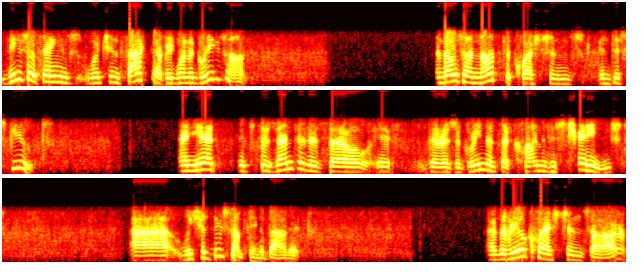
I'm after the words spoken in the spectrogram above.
these are things which, in fact, everyone agrees on. And those are not the questions in dispute. And yet, it's presented as though if there is agreement that climate has changed, uh, we should do something about it. Uh, the real questions are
